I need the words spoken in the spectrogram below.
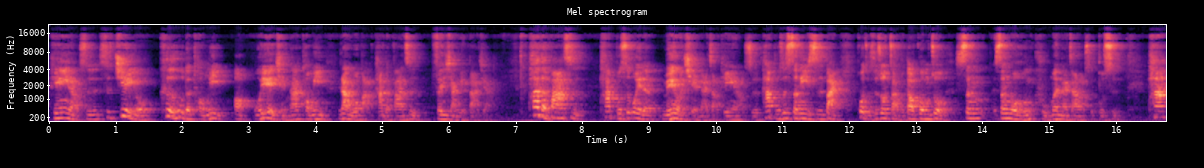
天意老师是借由客户的同意哦，我也请他同意，让我把他的八字分享给大家。他的八字，他不是为了没有钱来找天意老师，他不是生意失败，或者是说找不到工作，生生活很苦闷来找老师，不是他。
